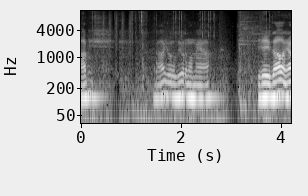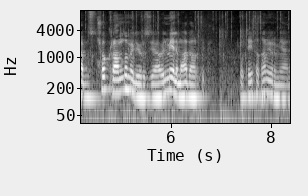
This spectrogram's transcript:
Abi. Ya yoruluyorum ama ya. Bir wave daha var. Ya biz çok random ölüyoruz ya. Ölmeyelim abi artık. Rotate atamıyorum yani.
